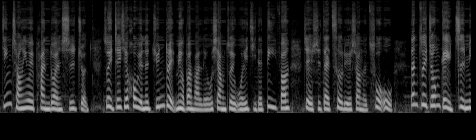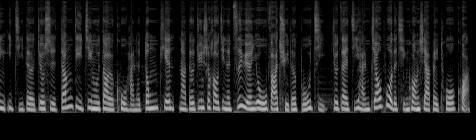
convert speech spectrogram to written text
经常因为判断失准，所以这些后援的军队没有办法流向最危急的地方，这也是在策略上的错误。但最终给予致命一击的就是当地进入到了酷寒的冬天，那德军是耗尽了资源，又无法取得补给，就在饥寒交迫的情况下被拖垮。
